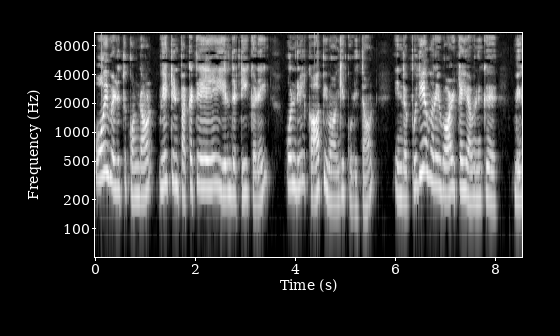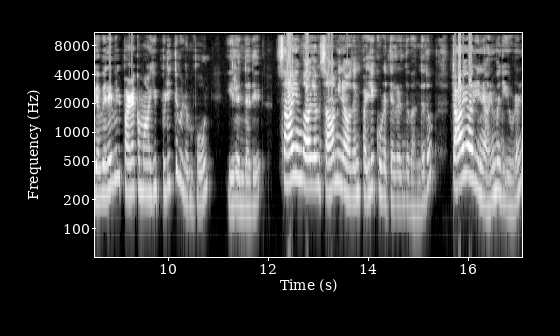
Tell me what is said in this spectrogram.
ஓய்வெடுத்து கொண்டான். வீட்டின் பக்கத்திலேயே இருந்த டீ கடை ஒன்றில் காப்பி வாங்கி குடித்தான். இந்த புதிய முறை வாழ்க்கை அவனுக்கு மிக விரைவில் பழக்கமாகி பிடித்துவிடும் போல் இருந்தது. சாயங்காலம் சாமிநாதன் பள்ளிக்கூடத்திலிருந்து வந்ததும் தாயாரின் அனுமதியுடன்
